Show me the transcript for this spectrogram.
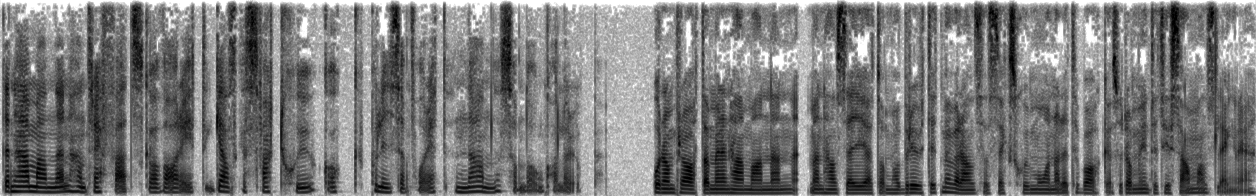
Den här mannen han träffat ska ha varit ganska svartsjuk och polisen får ett namn som de kollar upp. Och de pratar med den här mannen, men han säger att de har brutit med varandra sex, sju månader tillbaka, så de är inte tillsammans längre.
